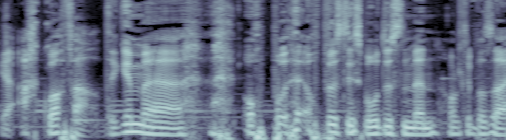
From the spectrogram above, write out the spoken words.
Jeg er akkurat ferdig med opp oppussingsmodusen min, holdt jeg på å si.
